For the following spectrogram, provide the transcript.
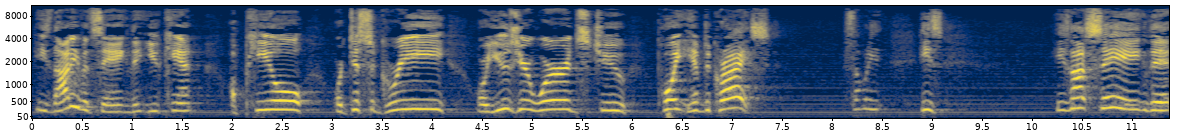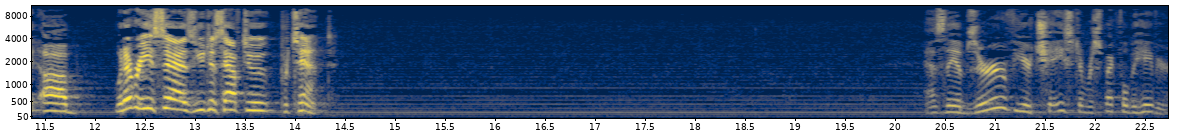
he's not even saying that you can't appeal or disagree or use your words to point him to Christ. Somebody, he's, he's not saying that uh, whatever he says, you just have to pretend. As they observe your chaste and respectful behavior,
